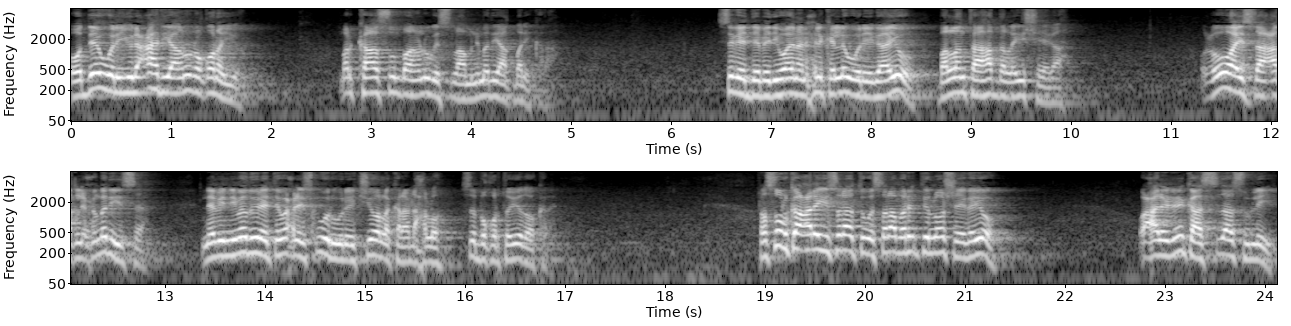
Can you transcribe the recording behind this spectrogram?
oo dee weliyulcahdi aan u noqonayo markaasun baan anugu islaamnimadii aqbali karaa. Isaga dabadi waa inaan xilka la wareegaayo ballantaa hadda la ii sheegaa. Wuxuu u haystaa caqli xumadiisa nebinimadu inay tahy wax la isku warwareejiyo oo la kala dhaxlo sida boqortooyadoo kale rasuulka calayhi salaatu wasalaam arrintii loo sheegayo waxaa la yidhi ninkaas sidaasuu leeyay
